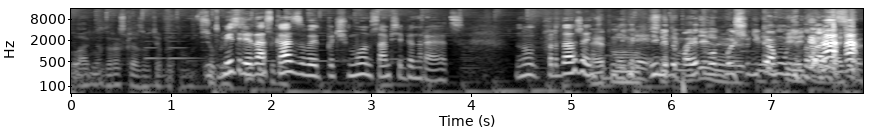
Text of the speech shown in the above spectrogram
Ладно. рассказывать об этом? Всё Дмитрий блестит рассказывает, почему он сам себе нравится. Ну, продолжайте, Поэтому Дмитрий. Именно поэтому он больше никому не нравится.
